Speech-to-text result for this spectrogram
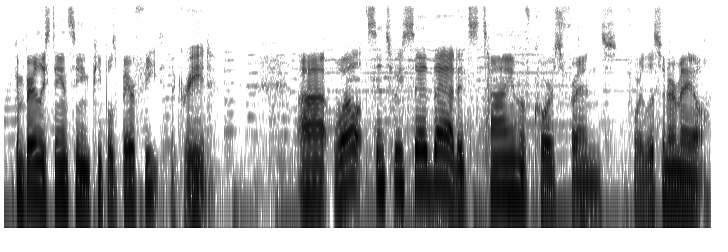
I can barely stand seeing people's bare feet. Agreed. Uh, well, since we said that, it's time, of course, friends, for listener mail.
